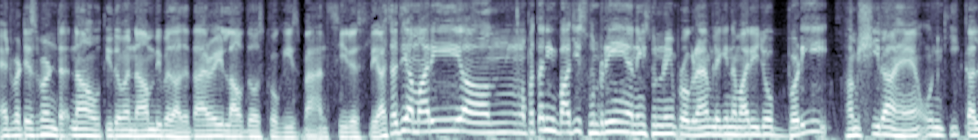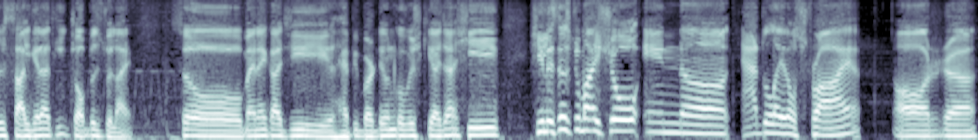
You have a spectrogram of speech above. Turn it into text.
एडवर्टीजमेंट ना होती तो मैं नाम भी बता देता। I love those cookies band seriously अच्छा जी, हमारी पता नहीं बाजी सुन रही हैं या नहीं सुन रही प्रोग्राम लेकिन हमारी जो बड़ी हमशीरा हैं, उनकी कल सालगिरह थी चौबीस जुलाई। सो मैंने कहा जी हैप्पी बर्थडे उनको विश किया जाए। She she listens to my show in Adelaide Australia और uh,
